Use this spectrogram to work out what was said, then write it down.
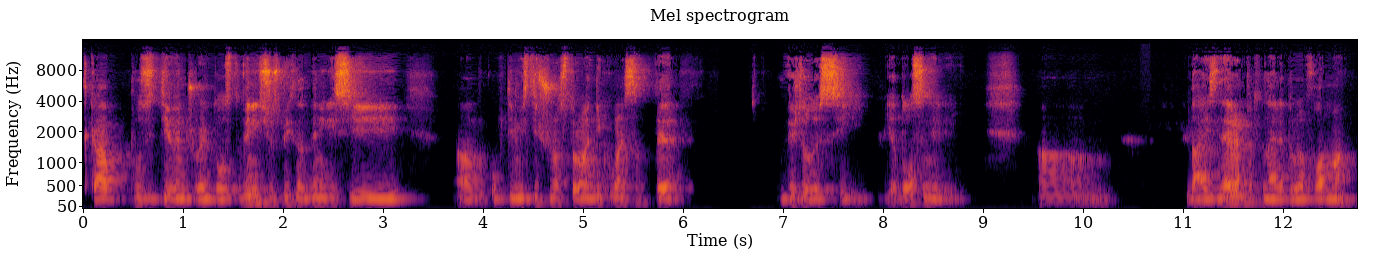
така позитивен човек, доста, винаги си успихнат, винаги си оптимистично настроен, никога не съм те виждал да си ядосен или а, да, изнервен под една или друга форма.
